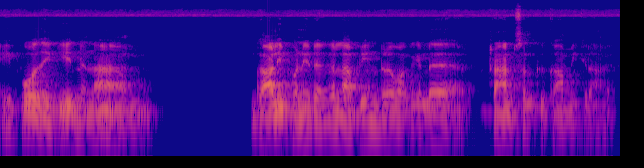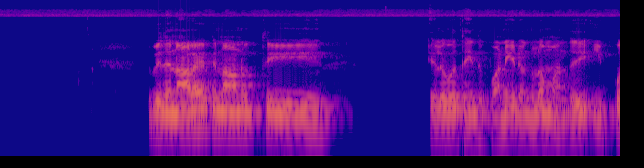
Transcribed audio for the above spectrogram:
இப்போதைக்கு என்னென்னா காலி பணியிடங்கள் அப்படின்ற வகையில் ட்ரான்ஸ்ஃபருக்கு காமிக்கிறாங்க. இப்போ இந்த நாலாயிரத்தி நானூற்றி எழுபத்தைந்து பணியிடங்களும் வந்து இப்போ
